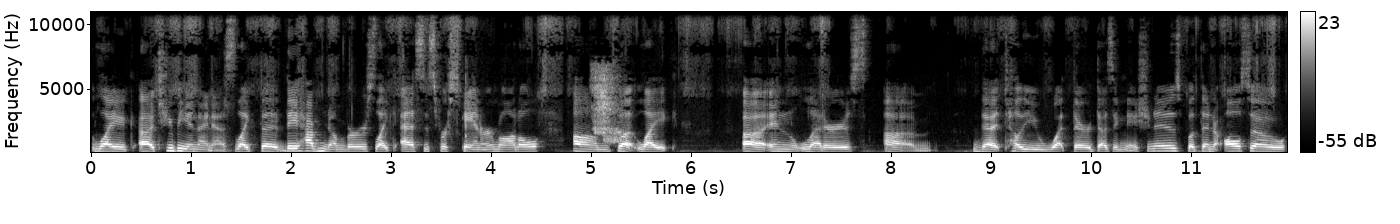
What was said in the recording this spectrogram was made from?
like uh 2b and 9s like the they have numbers like s is for scanner model um but like uh in letters um that tell you what their designation is but then also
